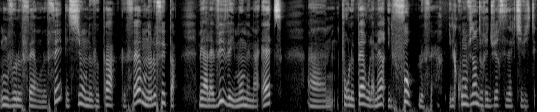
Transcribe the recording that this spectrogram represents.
on veut le faire, on le fait, et si on ne veut pas le faire, on ne le fait pas. Mais à la vie veimo memaet, euh, pour le père ou la mère, il faut le faire. Il convient de réduire ses activités.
